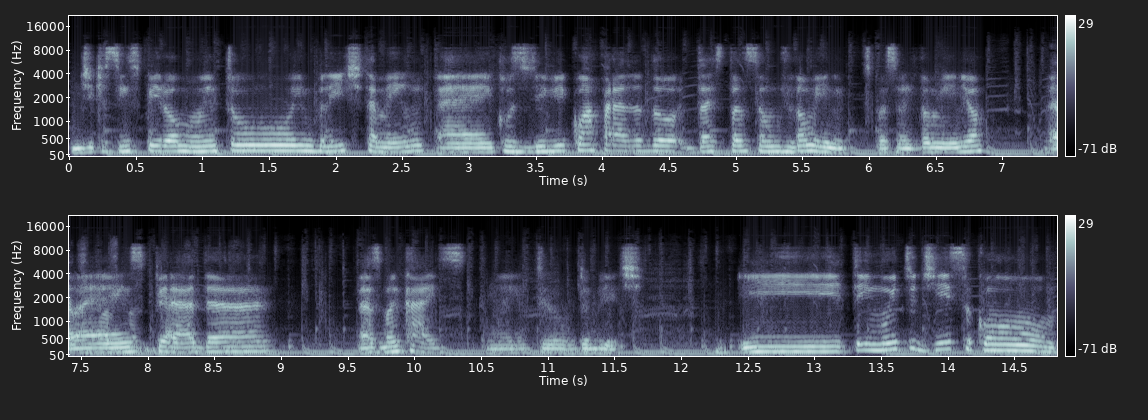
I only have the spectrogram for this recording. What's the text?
de que se inspirou muito em Bleach também, é, inclusive com a parada do, da expansão de domínio. A expansão de domínio, é, ela é inspirada nas bancais né, do, do Bleach. E tem muito disso com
